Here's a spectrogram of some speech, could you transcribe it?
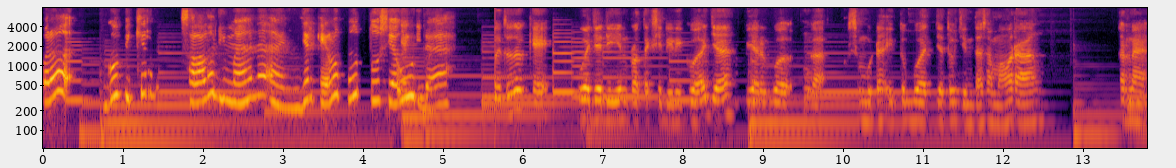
Padahal gue pikir salah lo di mana anjir. Kayak lo putus ya Kayak udah. Itu tuh kayak gue jadiin proteksi diri gue aja biar gue nggak semudah itu buat jatuh cinta sama orang. Karena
